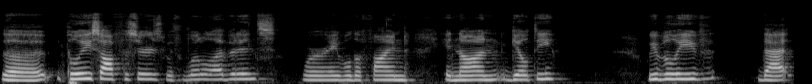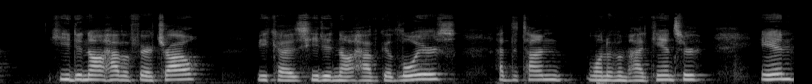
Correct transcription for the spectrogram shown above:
The police officers, with little evidence, were able to find Adnan guilty. We believe that he did not have a fair trial because he did not have good lawyers at the time one of them had cancer and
